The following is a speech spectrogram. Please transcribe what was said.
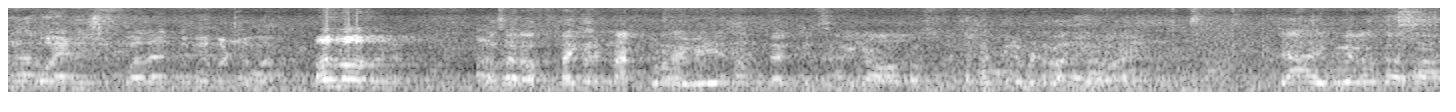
नको आहे शिकवायला तुम्ही पण शिकवा. बस बस, बस. आता रत्नागिरी नागपूर हायवे आपल्या चिचणी गावापासून दहा किलोमीटर अंतरावर आहे. त्या हायवेला जसा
